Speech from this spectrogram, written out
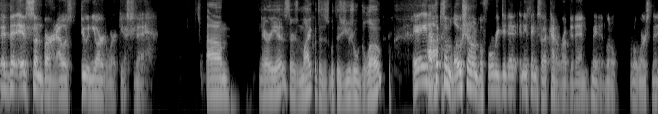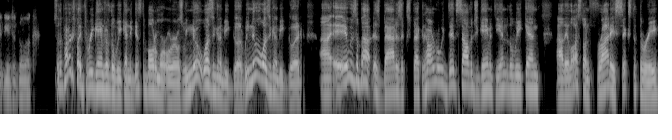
It- that is sunburn. I was doing yard work yesterday. um, there he is. There's Mike with his with his usual glow. And I Uh, put some lotion on before we did anything, so I kind of rubbed it in, made it a little little worse than it needed to look. So the Pirates played three games over the weekend against the Baltimore Orioles. We knew it wasn't going to be good. We knew it wasn't going to be good. Uh, it, was about as bad as expected. However, we did salvage a game at the end of the weekend. Uh, they lost on Friday six to three.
